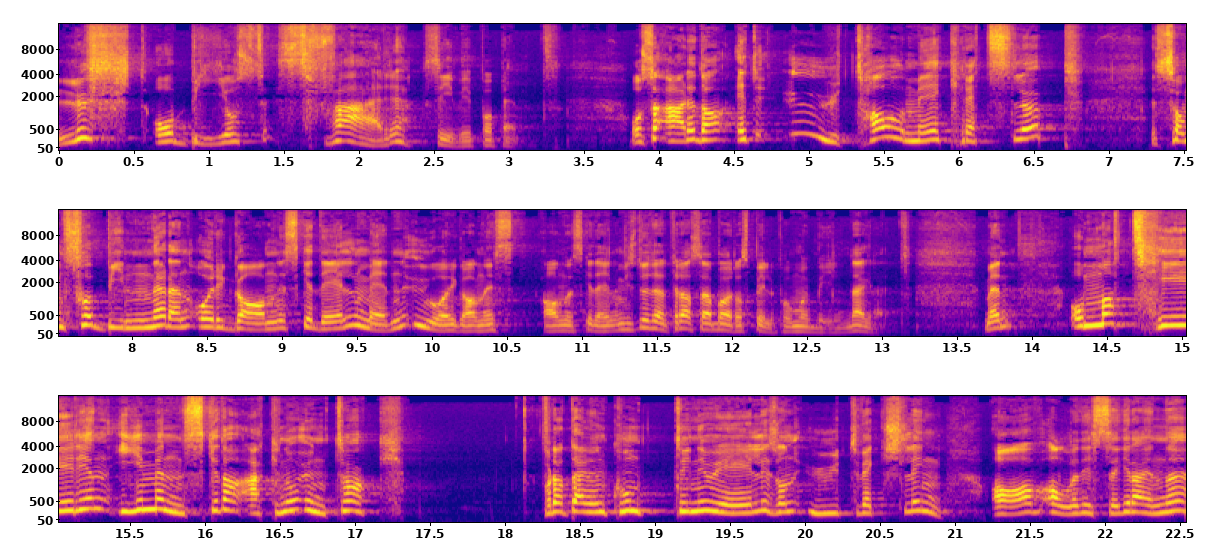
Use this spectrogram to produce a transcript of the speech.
luft og biosfære, sier vi på pent. Og så er det da et utall med kretsløp som forbinder den organiske delen med den uorganiske delen. Hvis du detter av, så er det bare å spille på mobilen. det er greit. Men, og materien i mennesket da, er ikke noe unntak. For det er jo en kontinuerlig sånn utveksling av alle disse greiene.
